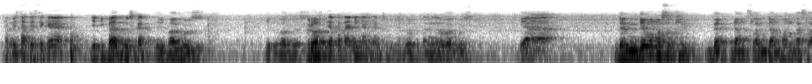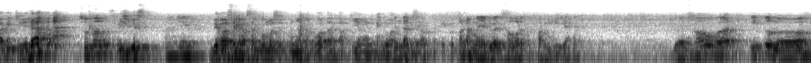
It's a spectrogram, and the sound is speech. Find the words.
Tapi statistiknya jadi bagus kan? jadi bagus jadi bagus Growth tiap pertandingan kan sebenarnya. Dua pertandingan bagus ya dan dia mau masukin da- dunk slam dunk contest lagi cuy Sumpah lu serius anjir. dia masih ngerasa gue masih punya kekuatan kaki yang luar biasa Kok namanya Dwight Howard familiar ya? Dwight Howard itu loh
